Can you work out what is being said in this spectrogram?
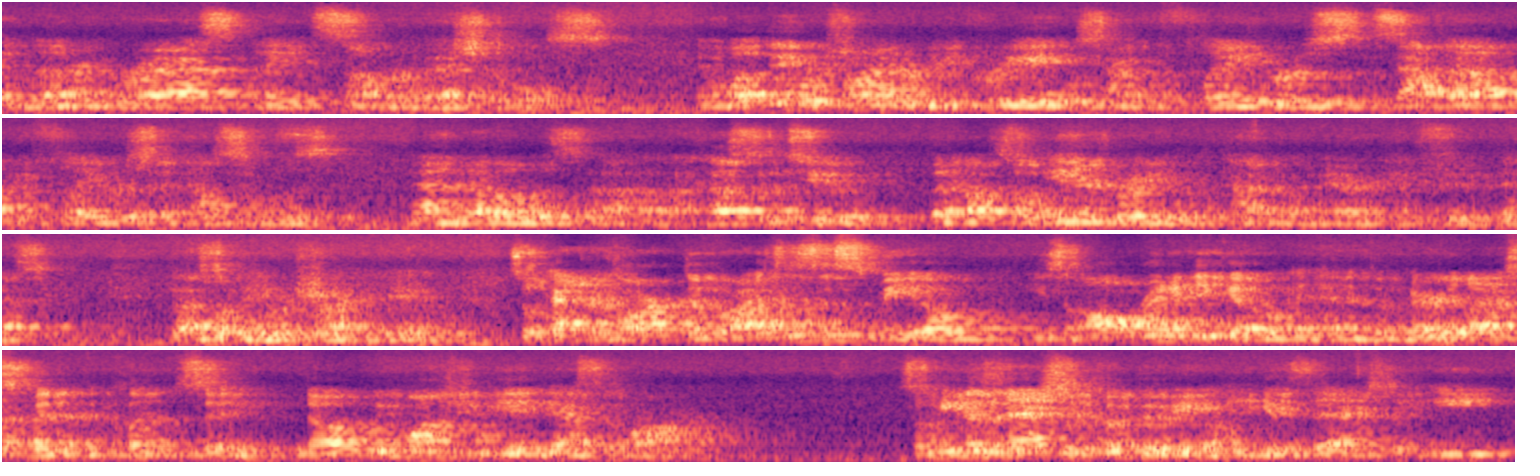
and lemongrass late summer vegetables. And what they were trying to recreate was kind of the flavors, the South African flavors that Nelson was, Mandela was uh, accustomed to, but also integrated with kind of American food. That's, that's what they were trying to do. So Patrick Clark devises this meal. He's all ready to go, and then at the very last minute, the Clintons say, no, we want you to be a guest of honor. So he doesn't actually cook the meal. He gets to actually eat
